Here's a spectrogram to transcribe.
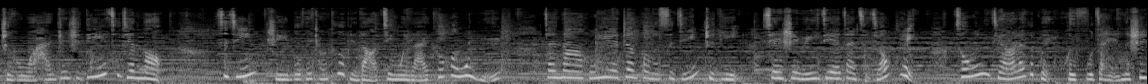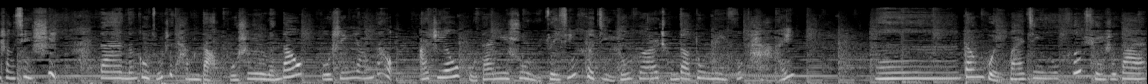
这个我还真是第一次见呢。《四季是一部非常特别的近未来科幻物语。在那红叶绽放的四极之地，现实与异界在此交汇。从异界而来的鬼会附在人的身上现世，但能够阻止他们的不是轮刀，不是阴阳道，而是由古代秘术与最新科技融合而成的动力符铠。嗯，当鬼怪进入科学时代，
